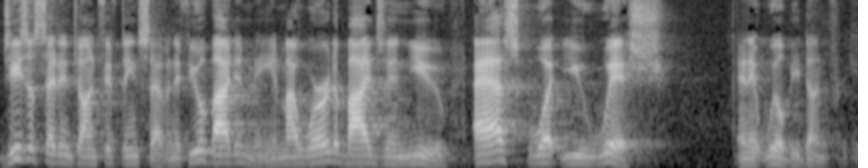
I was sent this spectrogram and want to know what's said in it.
Jesus said in John 15, 7, If you abide in me and my word abides in you, ask what you wish, and it will be done for you.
